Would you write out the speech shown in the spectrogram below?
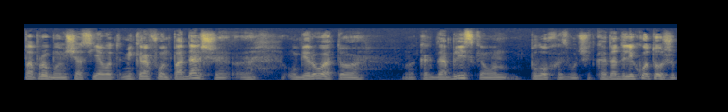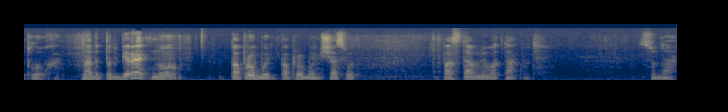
Попробуем. Сейчас я вот микрофон подальше э, уберу, а то когда близко он плохо звучит. Когда далеко тоже плохо. Надо подбирать, но попробуем, попробуем. Сейчас вот поставлю вот так вот сюда.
